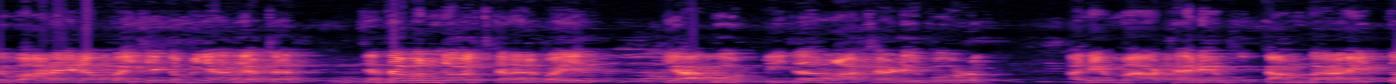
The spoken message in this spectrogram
वारायला पैसे कमी जास्त घेतात त्याचा बंदोबस्त करायला पाहिजे. या गोष्टीचं माथाडी बोर्ड आणि माथाडी कामगार आयुक्त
